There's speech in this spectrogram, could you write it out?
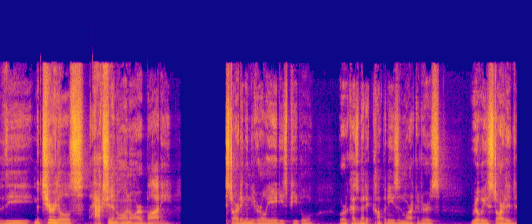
the materials action on our body. Starting in the early 80s, people or cosmetic companies and marketers really started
